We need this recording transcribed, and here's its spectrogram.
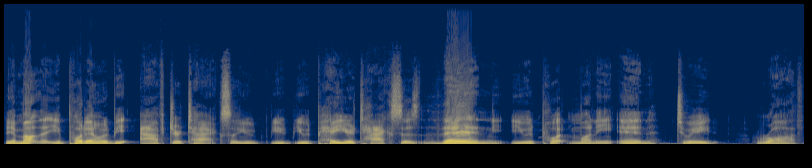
the amount that you put in would be after tax. So you you you would pay your taxes, then you would put money in to a Roth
